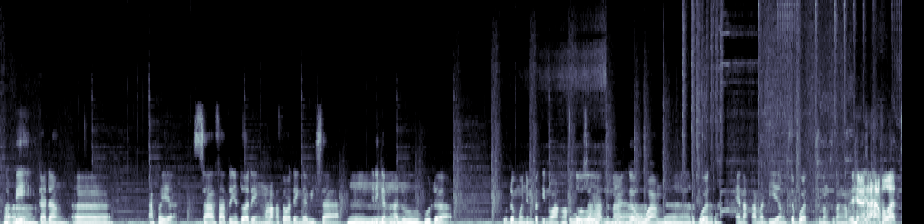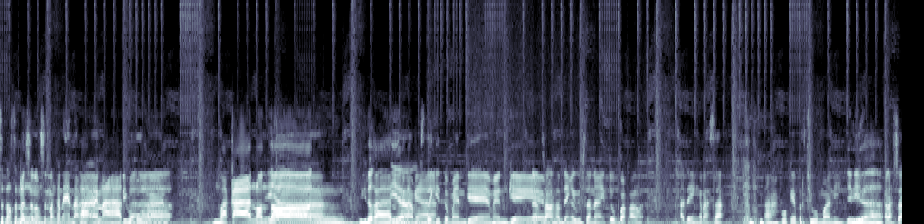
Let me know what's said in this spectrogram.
tapi Heeh. kadang eh, apa ya salah satunya tuh ada yang nolak atau ada yang nggak bisa Hmm, jadi kan aduh gue udah udah mau nyempetin waktu, usaha tenaga iya, uang benar, buat benar. enak sama dia maksudnya buat senang-senang sama ya, dia buat senang-senang. buat senang-senang kan enak Ah, kan enak di hubungan. Eh, makan, nonton, gitu kan. iya enaknya. maksudnya gitu main game Main game. dan salah satu yang nggak bisa nah itu bakal ada yang ngerasa ah gue kayak percuma nih jadi Iya, ngerasa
